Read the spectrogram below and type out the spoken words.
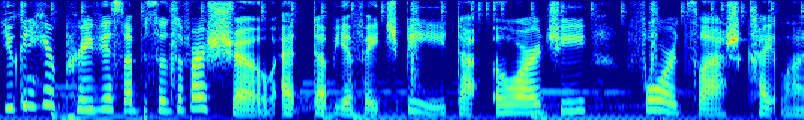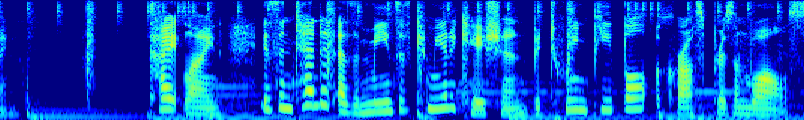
You can hear previous episodes of our show at wfhb.org forward slash kiteline. Kiteline is intended as a means of communication between people across prison walls.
